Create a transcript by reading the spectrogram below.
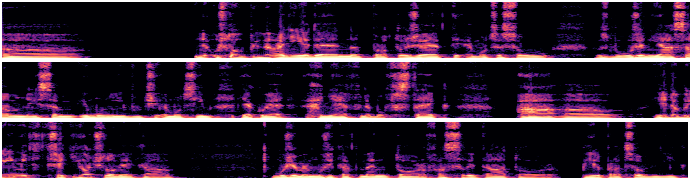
uh, neustoupíme ani jeden, protože ty emoce jsou zbouřený. Já sám nejsem imunní vůči emocím, jako je hněv nebo vztek. A uh, je dobrý mít třetího člověka, můžeme mu říkat mentor, facilitátor, peer pracovník,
